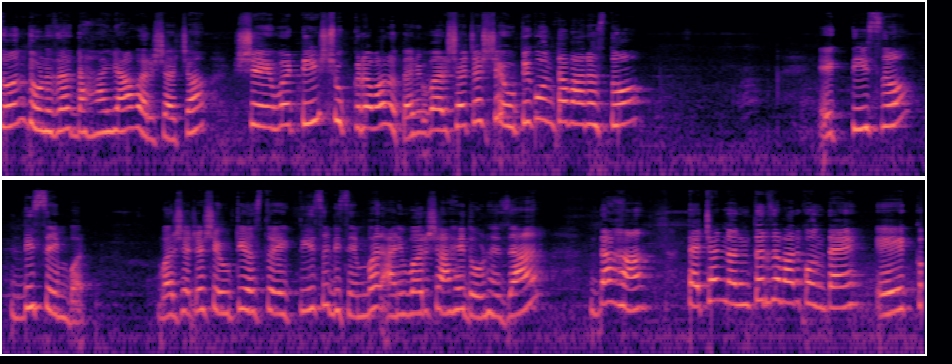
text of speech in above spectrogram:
सन दोन हजार दहा या वर्षाच्या शेवटी शुक्रवार होता. वर्षाच्या शेवटी कोणता वार असतो? एकतीस डिसेंबर. वर्षाच्या शेवटी असतो एकतीस डिसेंबर आणि वर्ष आहे दोन हजार दहा. त्याच्यानंतरचा वार कोणता आहे? एक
